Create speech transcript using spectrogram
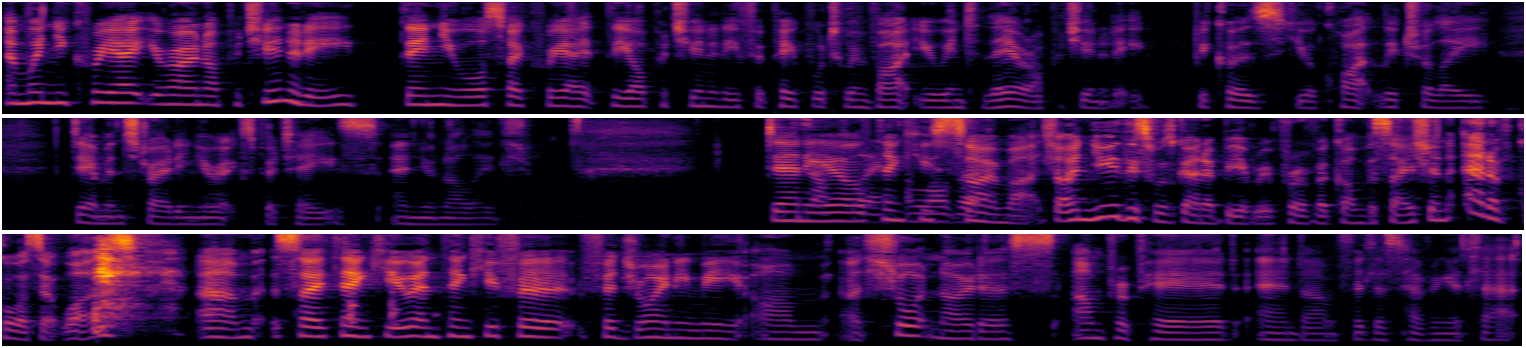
And when you create your own opportunity, then you also create the opportunity for people to invite you into their opportunity because you're quite literally demonstrating your expertise and your knowledge. Danielle, exactly. thank you so it. much. I knew this was going to be a ripper of a conversation, and of course it was. um, so thank you, and thank you for for joining me on a short notice, unprepared, and um, for just having a chat.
